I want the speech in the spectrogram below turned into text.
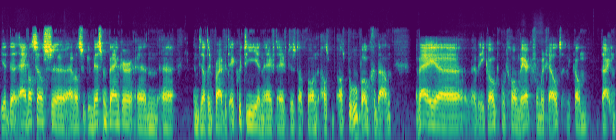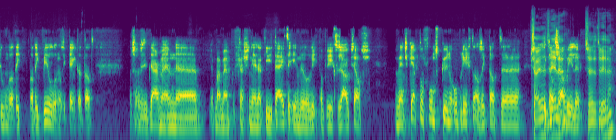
uh, de, hij was zelfs uh, hij was ook investmentbanker. En, en die zat in private equity. En heeft, heeft dus dat gewoon als, als beroep ook gedaan. Wij, ik ook, ik moet gewoon werken voor mijn geld. En ik kan daarin doen wat ik, wat ik wil. En als ik denk dat dat dus als ik daar mijn, uh, zeg maar mijn professionele activiteiten in wil oprichten, zou ik zelfs een venture capital fonds kunnen oprichten als ik dat, uh, zou, je dat, willen? zou willen. Zou je dat willen?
